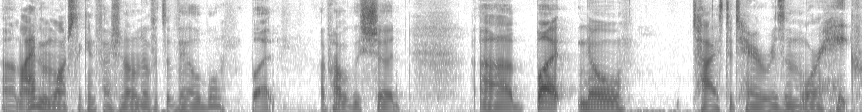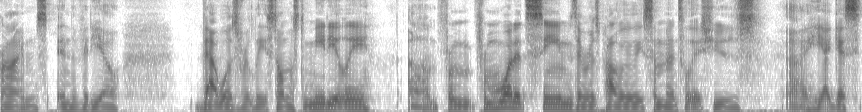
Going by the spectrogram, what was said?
Um, I haven't watched the confession. I don't know if it's available, but I probably should. Uh, but no ties to terrorism or hate crimes in the video. That was released almost immediately. Um, from from what it seems, there was probably some mental issues. Uh, he, I guess,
